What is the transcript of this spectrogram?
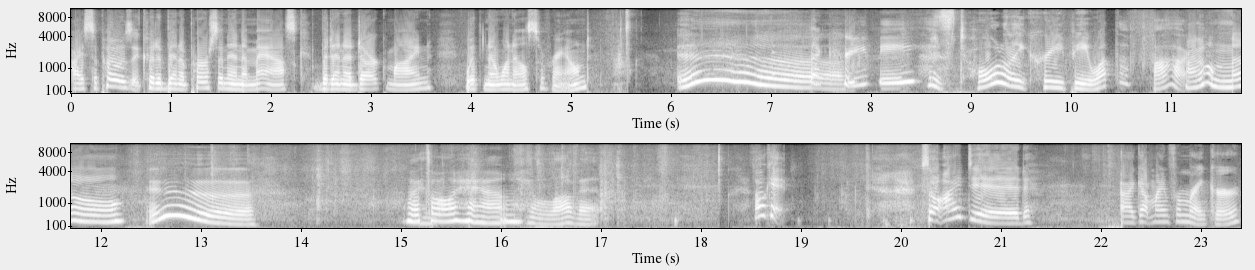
I suppose it could have been a person in a mask, but in a dark mine with no one else around. Ooh. that creepy? That is totally creepy. What the fuck? I don't know. Ooh. That's all I have. I love it. Okay. So I did, I got mine from Ranker,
